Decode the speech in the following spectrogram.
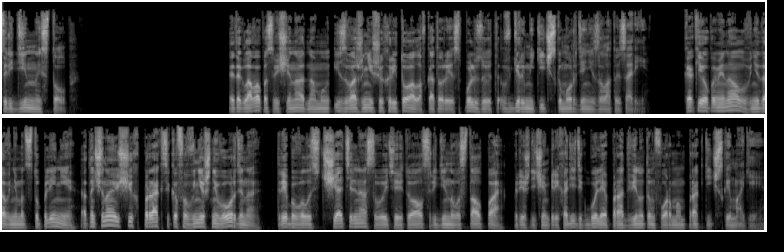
Срединный столб. Эта глава посвящена одному из важнейших ритуалов, которые используют в герметическом ордене Золотой Зари. Как я упоминал в недавнем отступлении, от начинающих практиков внешнего ордена требовалось тщательно освоить ритуал Срединного столпа, прежде чем переходить к более продвинутым формам практической магии.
